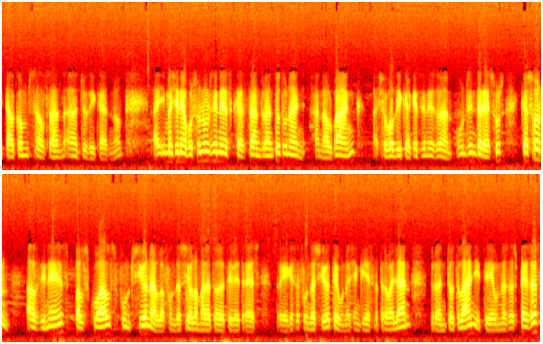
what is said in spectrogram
i tal com se'ls han adjudicat. No? Eh, Imagineu-vos, són uns diners que estan durant tot un any en el banc, això vol dir que aquests diners donen uns interessos que són els diners pels quals funciona la Fundació La Marató de TV3, perquè aquesta fundació té una gent que ja està treballant durant tot l'any i té unes despeses,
